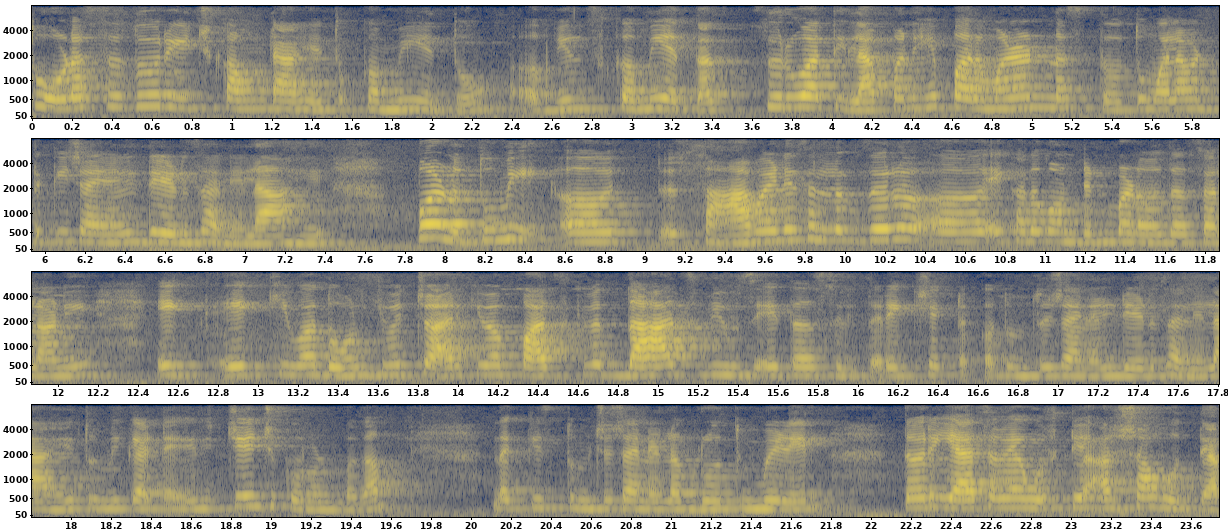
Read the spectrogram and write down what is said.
थोडासा जो रीच काउंट आहे तो कमी येतो. व्ह्यूज कमी येतात सुरुवातीला पण हे परमनंट नसतं. तुम्हाला वाटतं की चॅनल डेड झालेला आहे. पण तुम्ही सहा महिने सलग जर एखादा एखादं कॉन्टेंट बनवत असाल आणि एक एक किंवा दोन किंवा चार किंवा पाच किंवा दहाच व्ह्यूज येत असेल तर एकशे एक टक्का तुमचं चॅनल डेड झालेलं आहे. तुम्ही कॅटेगरी चेंज करून बघा. नक्कीच तुमच्या चॅनलला ग्रोथ मिळेल. तर या सगळ्या गोष्टी अशा होत्या.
